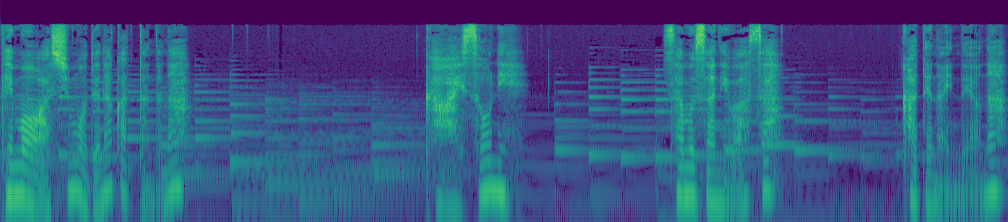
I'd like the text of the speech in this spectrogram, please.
手も足も出なかったんだな。そうに。寒さにはさ、勝てないんだよな。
